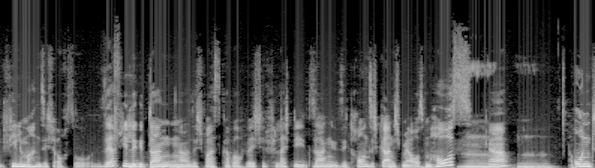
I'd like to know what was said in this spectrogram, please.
viele machen sich auch so sehr viele Gedanken. Also ich weiß, es gab auch welche, vielleicht die sagen, sie trauen sich gar nicht mehr aus dem Haus, mhm. ja. Und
